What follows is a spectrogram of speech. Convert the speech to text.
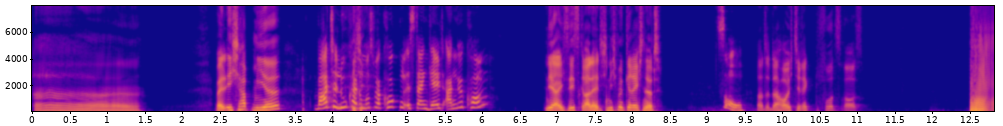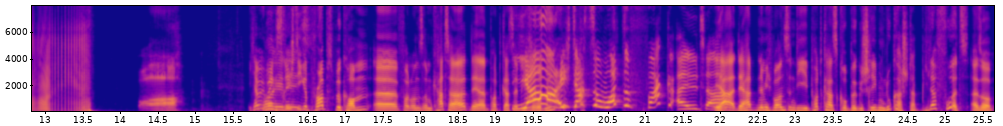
Ah. Weil ich habe mir Warte, Luca, du Ich- musst mal gucken, ist dein Geld angekommen? Ja, ich sehe es gerade, hätte ich nicht mit gerechnet. So. Warte, da hau ich direkt einen Furz raus. Oh. Ich habe übrigens richtige Props bekommen äh, von unserem Cutter der Podcast-Episoden. Ja, ich dachte so, what the fuck, Alter? Ja, der hat nämlich bei uns in die Podcast-Gruppe geschrieben, Luca, stabiler Furz. Also,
